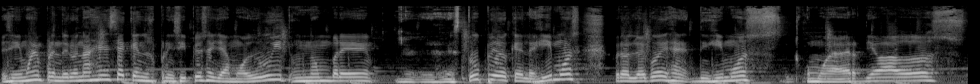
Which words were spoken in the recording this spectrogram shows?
Decidimos emprender una agencia que en su principio se llamó Duit, un nombre eh, estúpido que elegimos, pero luego dijimos, como de haber llevado dos,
